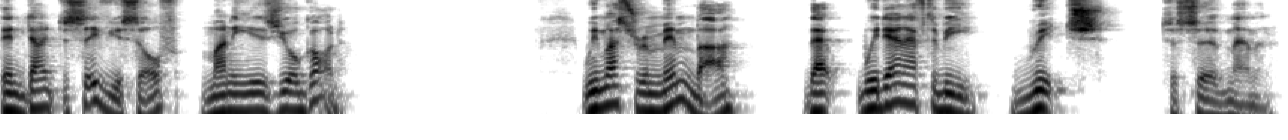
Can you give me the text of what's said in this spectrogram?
then don't deceive yourself. Money is your God. We must remember that we don't have to be rich to serve mammon,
